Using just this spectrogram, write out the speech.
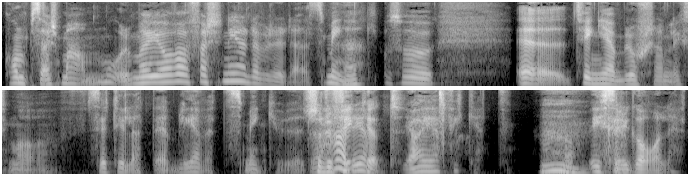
kompisars mammor. Men jag var fascinerad över det där, smink. Ja. Och så eh, tvingade jag brorsan liksom att se till att det blev ett sminkhuvud. Så du fick ett? Ja, jag fick ett. Mm. Visst är det galet?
